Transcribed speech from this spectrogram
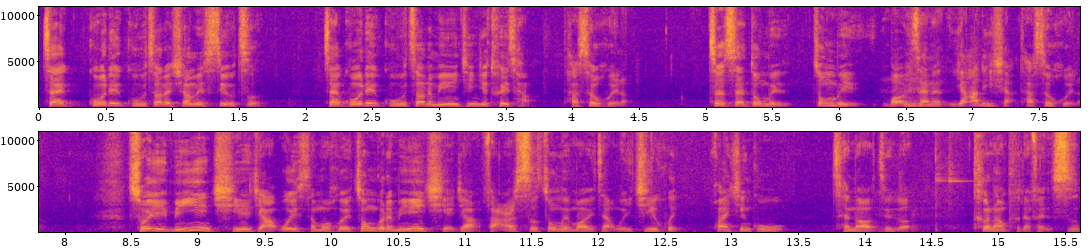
在国内鼓噪的消灭私有制，在国内鼓噪的民营经济退场，他收回了。这是在中美中美贸易战的压力下，他收回了。所以，民营企业家为什么会中国的民营企业家反而视中美贸易战为机会，欢欣鼓舞，成了这个特朗普的粉丝？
